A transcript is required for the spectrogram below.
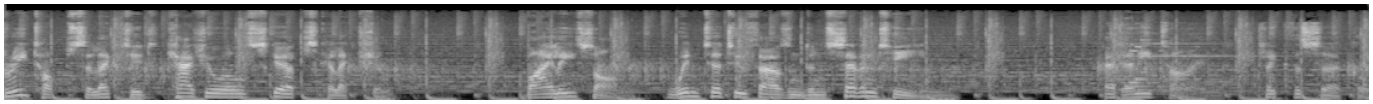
3 top selected casual skirts collection. By Lisong, Winter 2017. At any time, click the circle,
